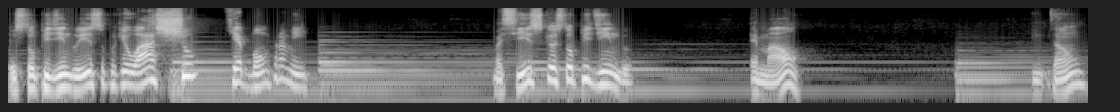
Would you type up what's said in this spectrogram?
Eu estou pedindo isso porque eu acho que é bom para mim. Mas se isso que eu estou pedindo é mal, então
